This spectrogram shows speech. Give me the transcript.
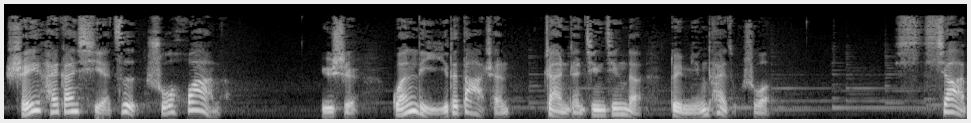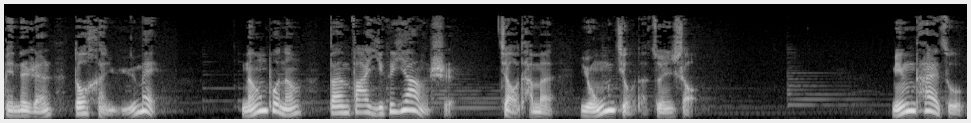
谁还敢写字说话呢？于是，管礼仪的大臣战战兢兢的对明太祖说：“下边的人都很愚昧，能不能颁发一个样式，叫他们永久的遵守？”明太祖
